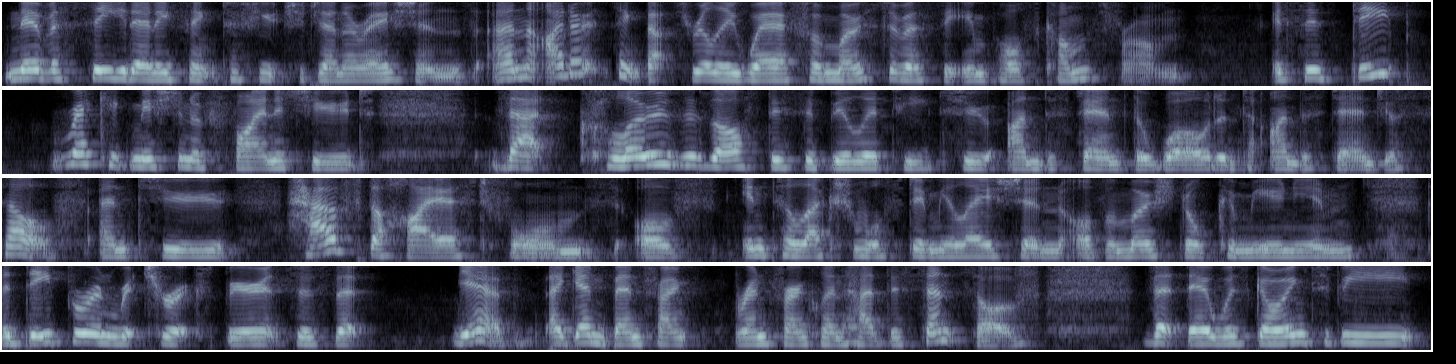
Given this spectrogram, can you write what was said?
never cede anything to future generations. And I don't think that's really where, for most of us, the impulse comes from. It's this deep recognition of finitude that closes off this ability to understand the world and to understand yourself and to have the highest forms of intellectual stimulation, of emotional communion, the deeper and richer experiences that, yeah, again, Ben, Frank- Franklin had this sense of that there was going to be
